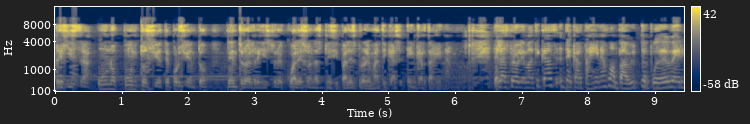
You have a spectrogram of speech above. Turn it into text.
registra 1.7% dentro del registro de cuáles son las principales problemáticas en Cartagena. De las problemáticas de Cartagena, Juan Pablo, se puede ver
